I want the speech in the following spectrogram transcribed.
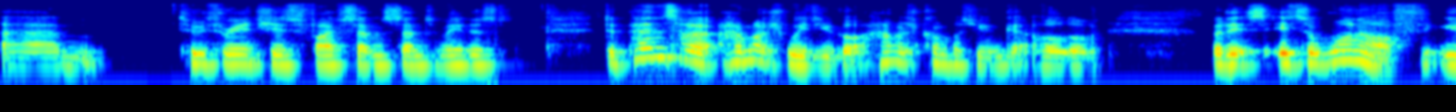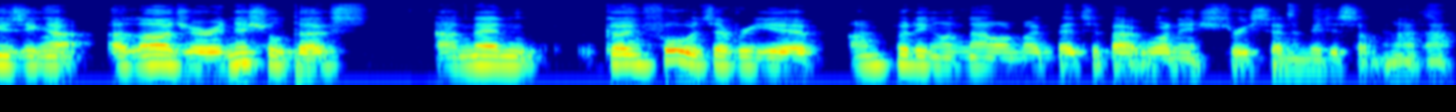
um, two, three inches, five, seven centimeters. Depends how, how much weed you've got, how much compost you can get hold of. But it's it's a one-off using a, a larger initial dose, and then going forwards every year, I'm putting on now on my beds about one inch, three centimeters, something like that,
